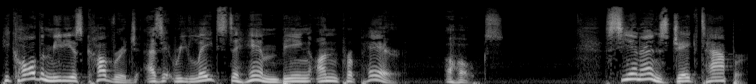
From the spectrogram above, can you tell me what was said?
He called the media's coverage as it relates to him being unprepared a hoax. CNN's Jake Tapper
